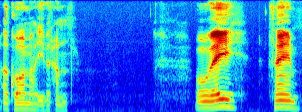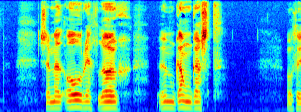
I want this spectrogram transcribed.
að koma yfir hann. Og vei þeim sem með órétt lög umgangast og þau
